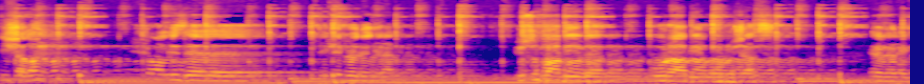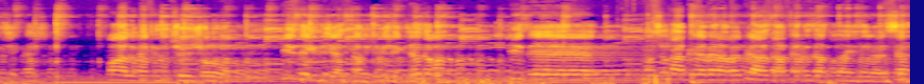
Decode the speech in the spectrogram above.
İnşallah. Şu an biz eee Tekeköy'den gelen Yusuf abi ve Uğur abiyi uğurlayacağız. Evlerine gidecekler. Malum hepimizin çocuğu çoluğu var. Biz de gideceğiz tabii ki. Biz de gideceğiz ama biz eee Hasan abiyle beraber biraz daha takızatmaya izin verirse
